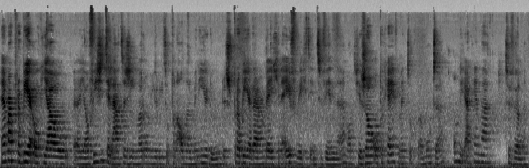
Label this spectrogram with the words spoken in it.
maar probeer ook jouw, uh, jouw visie te laten zien waarom jullie het op een andere manier doen. Dus probeer daar een beetje een evenwicht in te vinden. Want je zal op een gegeven moment toch wel moeten om die agenda te vullen.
